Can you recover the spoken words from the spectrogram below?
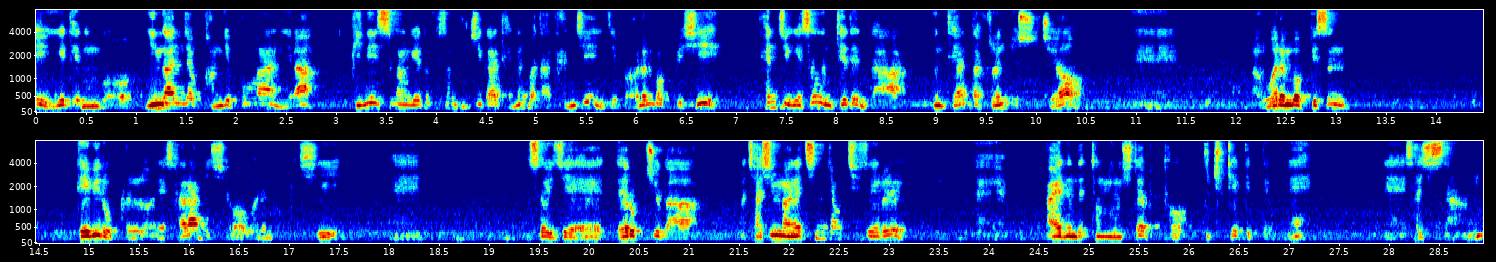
예, 이게 되는 거 인간적 관계뿐만 아니라 비즈니스 관계도 계속 유지가 되는 거다. 단지 이제 버런 버핏이 현직에서 은퇴된다, 은퇴한다 그런 뉴스죠. 예. 어, 워렌 버핏은 데비 로클러의 사람이죠. 워렌 버핏이. 예. 그래서 이제 네롭주가 자신만의 친정 체제를 예, 바이든 대통령 시대부터 구축했기 때문에 예, 사실상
